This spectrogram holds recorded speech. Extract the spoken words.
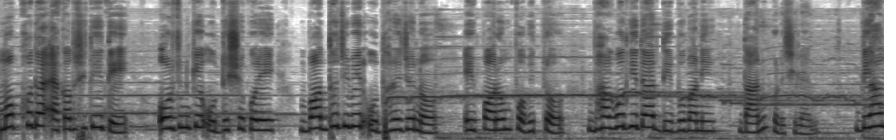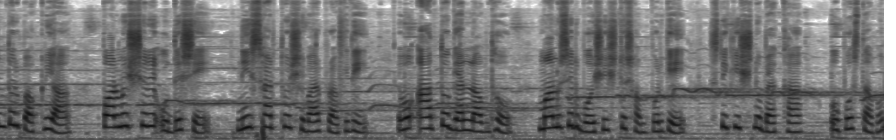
মোক্ষদা একাদশী তিথিতে অর্জুনকে উদ্দেশ্য করে বদ্ধজীবের উদ্ধারের জন্য এই পরম পবিত্র ভগবদ্গীতার দিব্যবাণী দান করেছিলেন। দেহান্তর প্রক্রিয়া পরমেশ্বরের উদ্দেশ্যে নিঃস্বার্থ সেবার প্রকৃতি এবং আত্মজ্ঞান লব্ধ মানুষের বৈশিষ্ট্য সম্পর্কে শ্রীকৃষ্ণ ব্যাখ্যা উপস্থাপন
